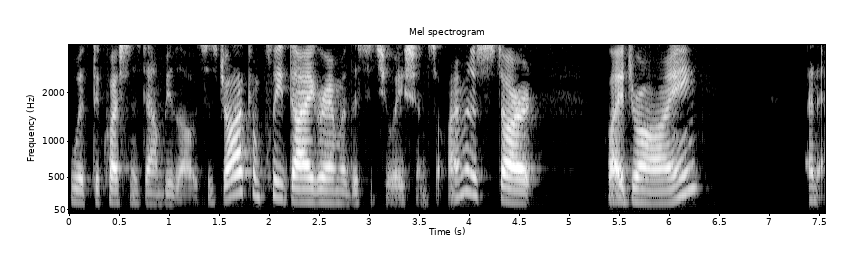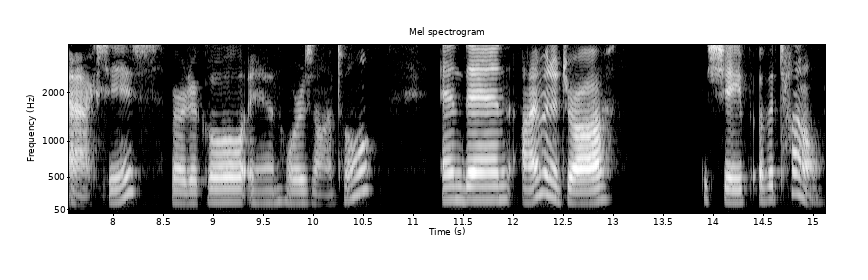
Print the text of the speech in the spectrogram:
with the questions down below. It says draw a complete diagram of the situation. So I'm going to start by drawing an axis, vertical and horizontal, and then I'm going to draw the shape of a tunnel.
